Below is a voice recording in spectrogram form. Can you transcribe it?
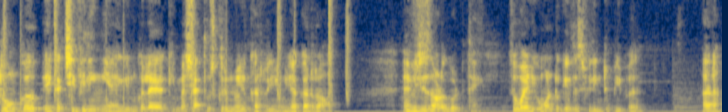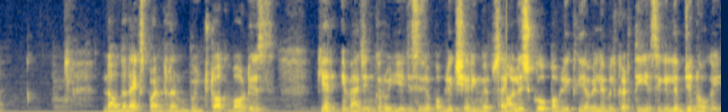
तो उनको एक अच्छी फीलिंग नहीं आएगी। उनको लगेगा कि मैं शायद कुछ क्रिमिनल कर रही हूँ या कर रहा हूँ। And which is not a good thing so do you want to give this feeling to people? है Now the next point that I'm going to talk about is कि यार इमेजिन करो ये जैसे जो पब्लिक शेयरिंग वेबसाइट नॉलेज को पब्लिकली अवेलेबल करती है। जैसे कि लिपजिन हो गई।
